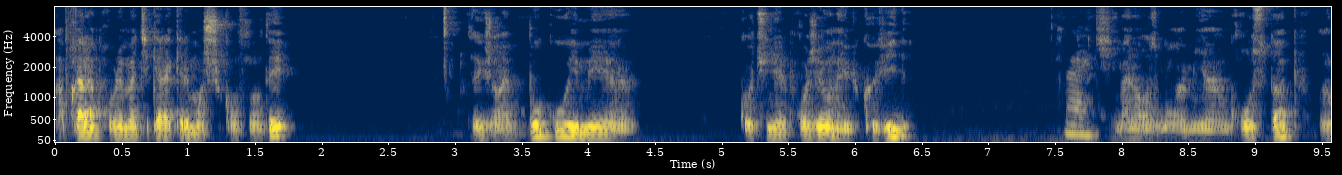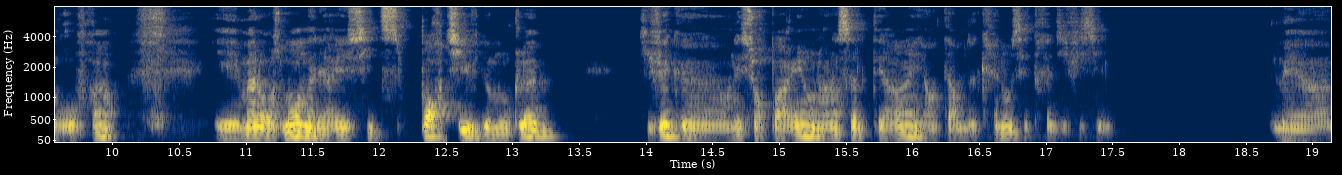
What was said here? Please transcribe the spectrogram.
Après, la problématique à laquelle moi je suis confronté, c'est que j'aurais beaucoup aimé euh, continuer le projet. On a eu le Covid qui malheureusement a mis un gros stop, un gros frein. Et malheureusement, on a les réussites sportives de mon club qui fait qu'on est sur Paris, on a un seul terrain et en termes de créneau, c'est très difficile. Mais, euh,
